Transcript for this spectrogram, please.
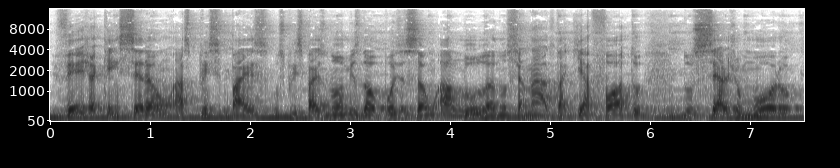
Veja quem serão as principais, os principais nomes da oposição a Lula no Senado. Está aqui a foto do Sérgio Moro,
